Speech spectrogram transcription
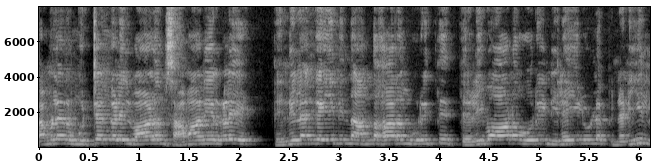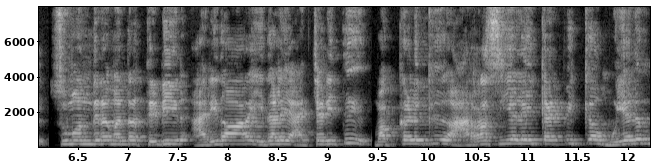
தமிழர் முற்றங்களில் வாழும் சாமானியர்களே தென்னிலங்கையின் இந்த அந்தகாரம் குறித்து தெளிவான ஒரு நிலையில் உள்ள பின்னணியில் சுமந்திரம் என்ற திடீர் அரிதார இதழை அச்சடித்து மக்களுக்கு அரசியலை கற்பிக்க முயலும்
